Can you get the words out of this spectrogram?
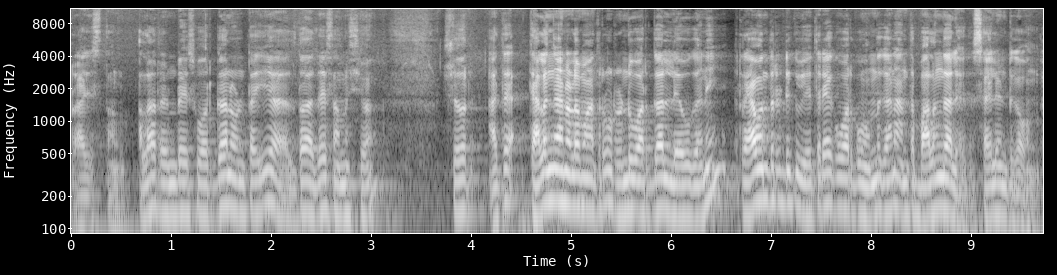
రాజస్థాన్లో అలా రెండేసి వర్గాలు ఉంటాయి వాళ్ళతో అదే సమస్య. షూర్ అయితే తెలంగాణలో మాత్రం రెండు వర్గాలు లేవు కానీ రేవంత్ రెడ్డికి వ్యతిరేక వర్గం ఉంది కానీ అంత బలంగా లేదు సైలెంట్గా ఉంది.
